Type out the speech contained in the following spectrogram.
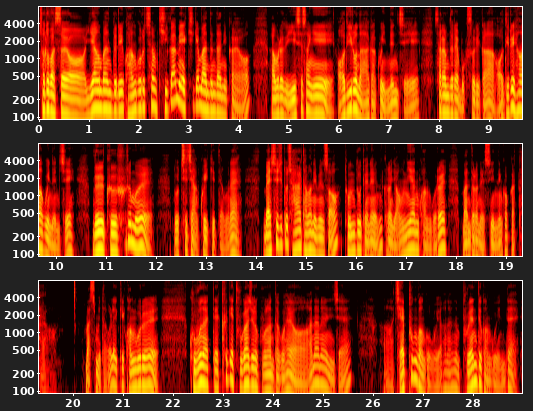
저도 봤어요. 이 양반들이 광고를 참 기가 막히게 만든다니까요. 아무래도 이 세상이 어디로 나아가고 있는지, 사람들의 목소리가 어디를 향하고 있는지 늘 그 흐름을 놓치지 않고 있기 때문에 메시지도 잘 담아내면서 돈도 되는 그런 영리한 광고를 만들어낼 수 있는 것 같아요. 맞습니다. 원래 이렇게 광고를 구분할 때 크게 두 가지로 구분한다고 해요. 하나는 이제 어, 제품 광고고요. 하나는 브랜드 광고인데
